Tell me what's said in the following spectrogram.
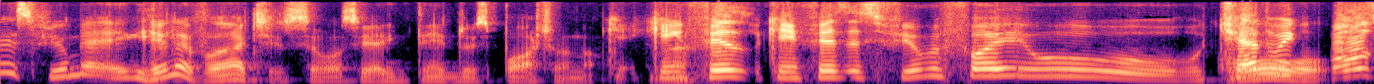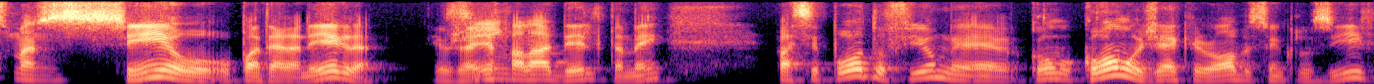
Esse filme é irrelevante se você entende do esporte ou não. Quem, né? fez, quem fez esse filme foi o Chadwick o, Boseman. Sim, o, o, Pantera Negra. Eu já sim. ia falar dele também. Participou do filme, é, como, como o Jack Robinson, inclusive.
